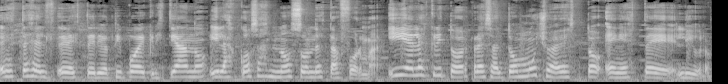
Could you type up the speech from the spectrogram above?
este es el, estereotipo de cristiano y las cosas no son de esta forma. Y el escritor resaltó mucho esto en este libro,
